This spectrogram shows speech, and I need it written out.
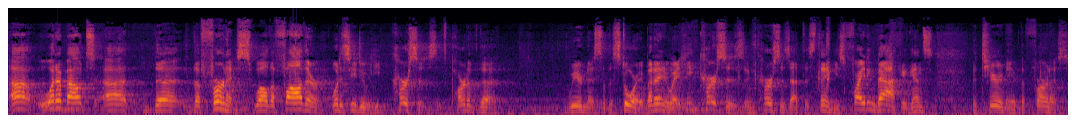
uh, what about uh, the, the furnace? Well, the father, what does he do? He curses. It's part of the weirdness of the story. But anyway, he curses and curses at this thing. He's fighting back against the tyranny of the furnace.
